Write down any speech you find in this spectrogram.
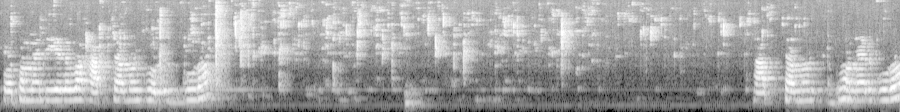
প্রথমে দিয়ে দেবো হাফ চামচ হলুদ গুঁড়ো। হাফ চামচ ধনের গুঁড়ো।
